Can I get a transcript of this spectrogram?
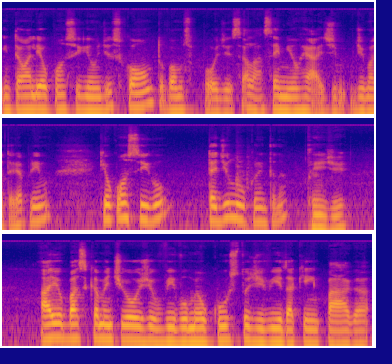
Então ali eu consegui um desconto, vamos supor de, sei lá, 100 mil reais de, de matéria-prima, que eu consigo ter de lucro, entendeu? entendi. Aí eu basicamente hoje eu vivo o meu custo de vida, quem paga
